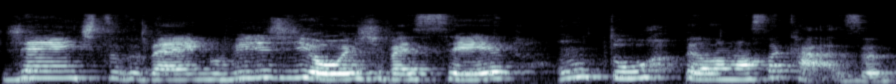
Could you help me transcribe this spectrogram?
Gente, tudo bem? O vídeo de hoje vai ser um tour pela nossa casa.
